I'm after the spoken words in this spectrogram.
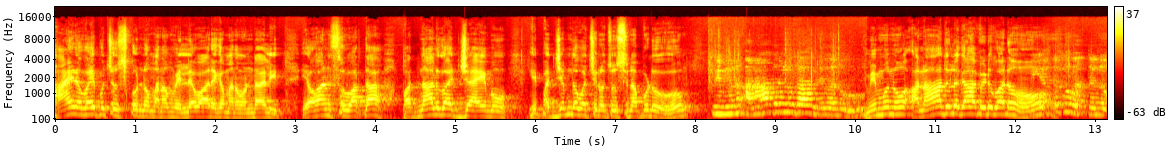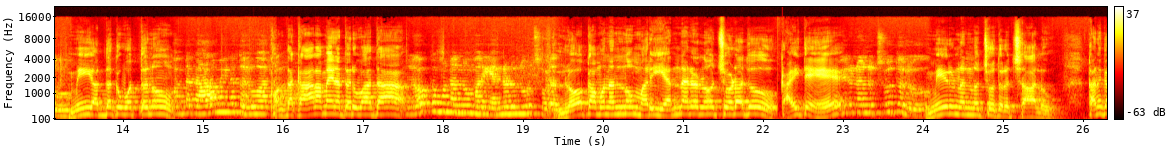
ఆయన వైపు చూసుకుంటూ మనం వెళ్ళేవారిగా మనం ఉండాలి. యోహాను వార్త పద్నాలుగు అధ్యాయము ఈ పద్దెనిమిదో వచ్చిన చూసినప్పుడు మిమ్మును అనాథులుగా విడువను. మీ యొద్దకు వత్తును. కొంతకాలమైన తరువాత. లోకము నన్ను మరి ఎన్నడనో చూడదు. అయితే మీరు నన్ను చూతురు. మీరు నన్ను చూతురు చాలు. కనుక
